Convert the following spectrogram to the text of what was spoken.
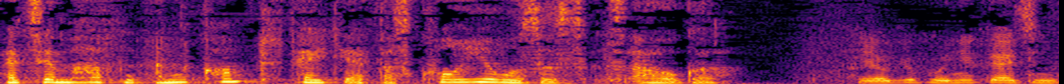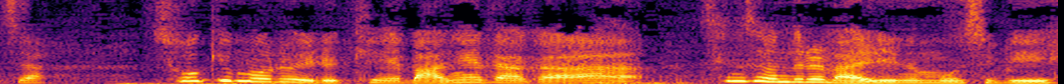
Als er am Hafen ankommt, fällt ihr etwas Kurioses ins Auge. 여기 보니까 진짜 소규모로 이렇게 망에다가 생선들을 말리는 모습이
